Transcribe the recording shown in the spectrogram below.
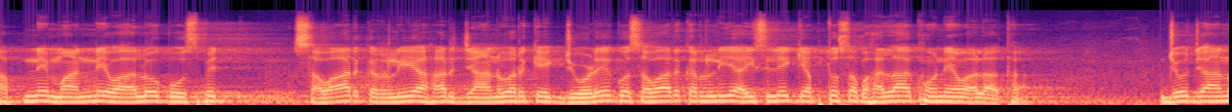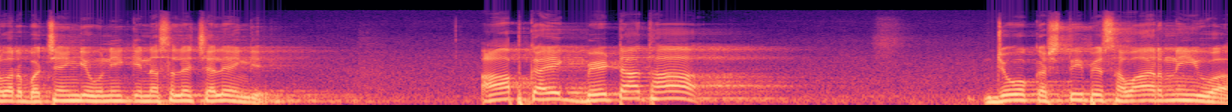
अपने मानने वालों को उस पर सवार कर लिया, हर जानवर के एक जोड़े को सवार कर लिया, इसलिए कि अब तो सब हलाक होने वाला था। जो जानवर बचेंगे, उन्हीं की नस्लें चलेंगी। आपका एक बेटा था, जो वो कश्ती पे सवार नहीं हुआ।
